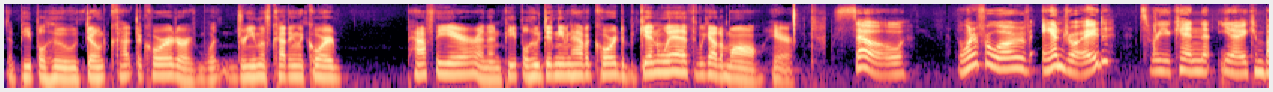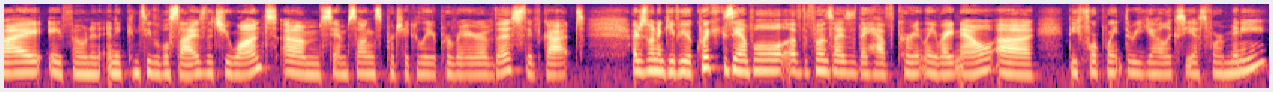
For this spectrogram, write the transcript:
The people who don't cut the cord or dream of cutting the cord half the year, and then people who didn't even have a cord to begin with. We got them all here. So, the wonderful world of Android. It's where you can, you know, you can buy a phone in any conceivable size that you want. Um, Samsung's particularly a purveyor of this. They've got. I just want to give you a quick example of the phone sizes they have currently right now: uh, the 4.3 Galaxy S4 Mini,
